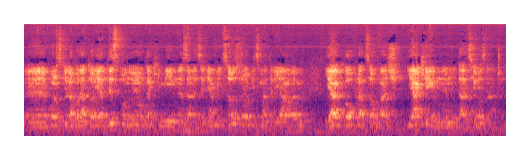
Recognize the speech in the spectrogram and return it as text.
e, polskie laboratoria dysponują takimi zaleceniami, co zrobić z materiałem, jak go opracować, jakie mutacje oznaczać.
